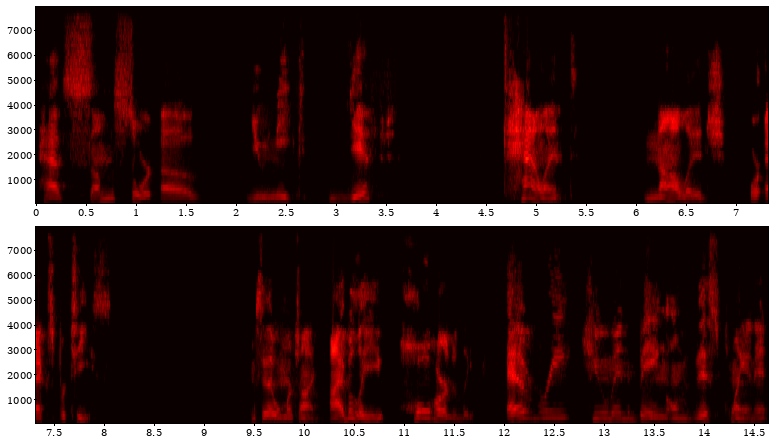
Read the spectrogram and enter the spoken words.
have some sort of unique gift, talent, knowledge, or expertise. Let me say that one more time. I believe wholeheartedly every human being on this planet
